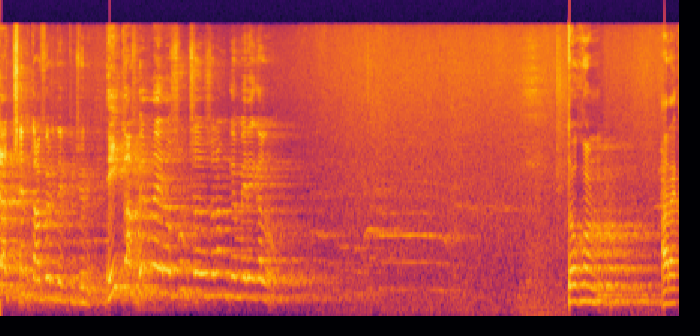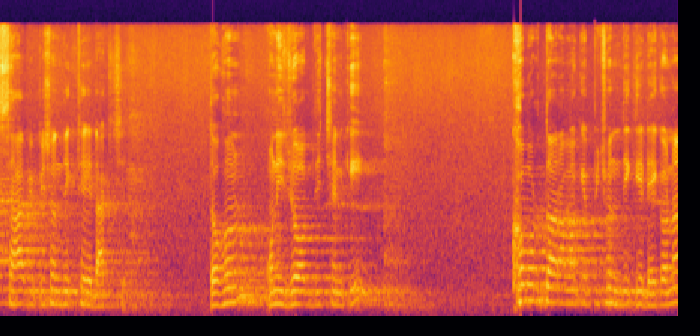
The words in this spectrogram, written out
যাচ্ছেন কাফেরদের পিছনে। এই কাফেররাই রসুল সাল্লামকে মেরে গেল। তখন আর এক সাহাবি পিছন দিক থেকে ডাকছে। তখন উনি জবাব দিচ্ছেন কি, খবরদার আমাকে পিছন দিকে ডেকো না।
